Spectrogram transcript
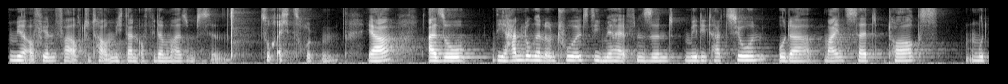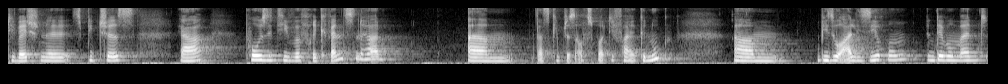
mir auf jeden Fall auch total, um mich dann auch wieder mal so ein bisschen zurechtzurücken. Ja. Also die Handlungen und Tools, die mir helfen, sind Meditation oder Mindset Talks, Motivational Speeches, ja, positive Frequenzen hören. Ähm, das gibt es auf Spotify genug. Ähm, Visualisierung in dem Moment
